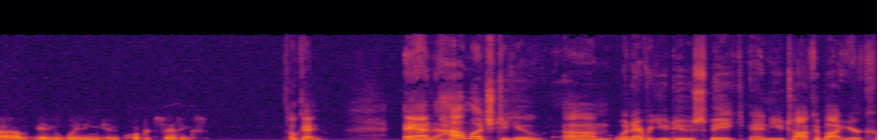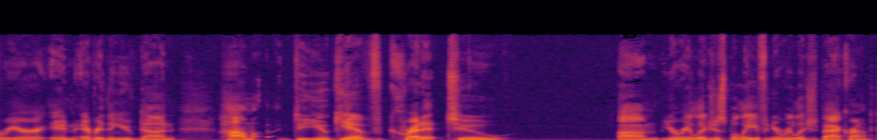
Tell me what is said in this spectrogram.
uh, in winning in corporate settings. Okay. And how much do you, um, whenever you do speak and you talk about your career and everything you've done, how do you give credit to um, your religious belief and your religious background?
